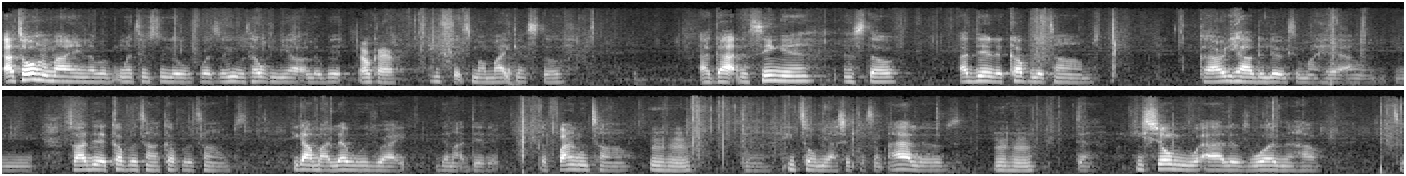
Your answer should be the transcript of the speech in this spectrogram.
I told him I ain't never went to the studio before, so he was helping me out a little bit. Okay. He fixed my mic and stuff. I got the singing and stuff. I did it a couple of times. Cause I already have the lyrics in my head. I don't, so I did it a couple of times, couple of times. He got my levels right. Then I did it. The final time, Mm-hmm. then he told me I should put some ad libs. Mm-hmm. Then he showed me what ad libs was and how to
